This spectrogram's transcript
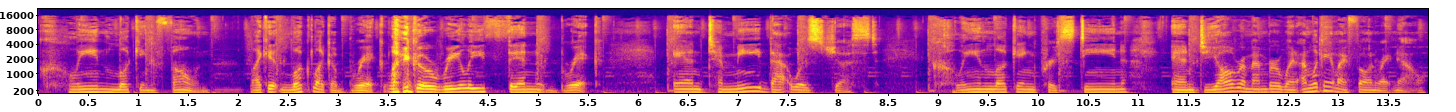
clean looking phone. Like it looked like a brick, like a really thin brick. And to me, that was just clean looking, pristine. And do y'all remember when I'm looking at my phone right now?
